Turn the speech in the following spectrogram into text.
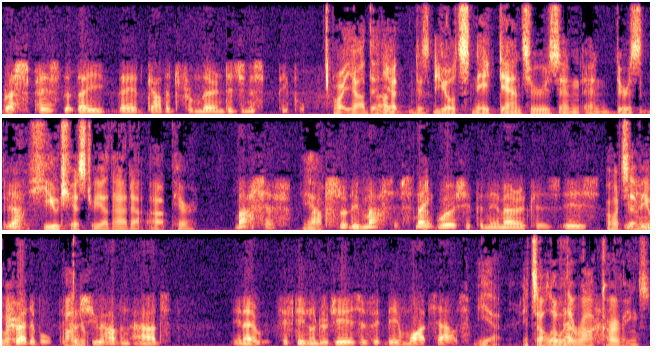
recipes that they, they had gathered from their indigenous people. Oh yeah, the, um, the, the old snake dancers, and, and there's yeah. a huge history of that uh, up here. Massive, yeah. absolutely massive. Snake worship in the Americas is, oh, it's is everywhere. incredible because the, you haven't had you know, 1,500 years of it being wiped out. Yeah, it's all over the rock carvings.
